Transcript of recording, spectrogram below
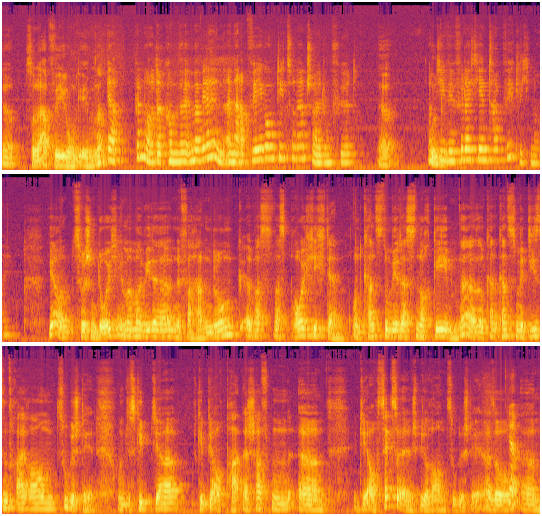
Ja, so eine Abwägung eben, ne? Ja, genau, da kommen wir immer wieder hin. Eine Abwägung, die zu einer Entscheidung führt. Ja. Und, Und- die wir vielleicht jeden Tag wirklich neu. Ja, und zwischendurch immer mal wieder eine Verhandlung, äh, was, was bräuchte ich denn? Und kannst du mir das noch geben? Ne? Also kann, kannst du mir diesen Freiraum zugestehen? Und es gibt ja, gibt ja auch Partnerschaften, ähm, die auch sexuellen Spielraum zugestehen. Also Ja. ähm,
